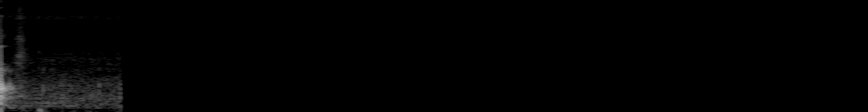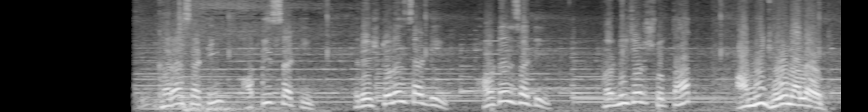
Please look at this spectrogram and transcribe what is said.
घरासाठी ऑफिससाठी रेस्टॉरंटसाठी हॉटेलसाठी फर्निचर शोधतात आम्ही घेऊन आलो आहोत.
